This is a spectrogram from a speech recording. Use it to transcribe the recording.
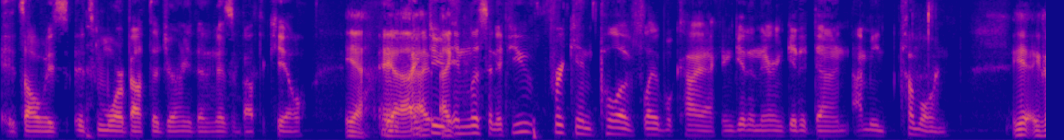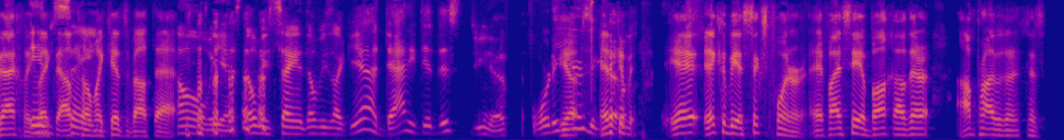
it's always it's more about the journey than it is about the kill. Yeah, and yeah. I, I, dude, I, and listen, if you freaking pull a inflatable kayak and get in there and get it done, I mean, come on. Yeah, exactly. Insane. Like I'll tell my kids about that. oh yes, they'll be saying they'll be like, "Yeah, Daddy did this, you know, forty yeah. years ago." And it could be, yeah, it could be a six pointer. If I see a buck out there, I'm probably going to because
